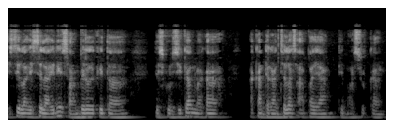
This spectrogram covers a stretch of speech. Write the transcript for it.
istilah-istilah ini sambil kita diskusikan maka akan dengan jelas apa yang dimasukkan.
